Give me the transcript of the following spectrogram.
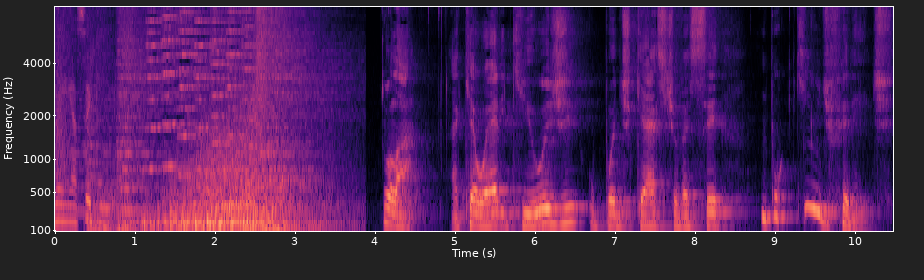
vem a seguir. Olá, aqui é o Eric e hoje o podcast vai ser um pouquinho diferente.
